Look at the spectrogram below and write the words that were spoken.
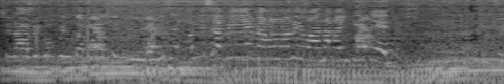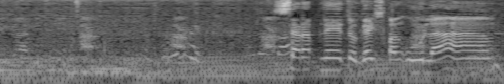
Sinabi kong pintang kasi hindi. Huwag niyo sabihin, baka mamiwana kayong titin. Sarap na ito guys, pang ulam.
